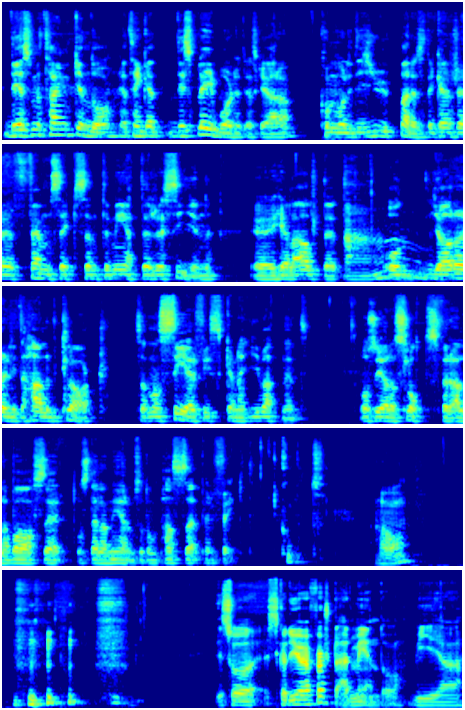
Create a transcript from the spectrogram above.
det som är tanken då, jag tänker att displayboardet jag ska göra kommer vara lite djupare så det kanske är 5-6 cm resin eh, hela alltet. Ah. Och göra det lite halvklart så att man ser fiskarna i vattnet. Och så göra slots för alla baser och ställa ner dem så att de passar perfekt. Coolt. Ja. så ska du göra första armén då via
